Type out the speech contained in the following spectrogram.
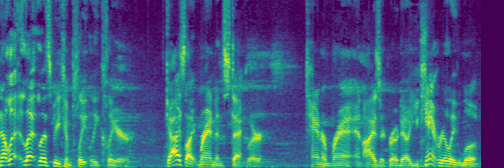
now let, let let's be completely clear. Guys like Brandon Steckler, Tanner Brandt and Isaac Rodell, you can't really look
